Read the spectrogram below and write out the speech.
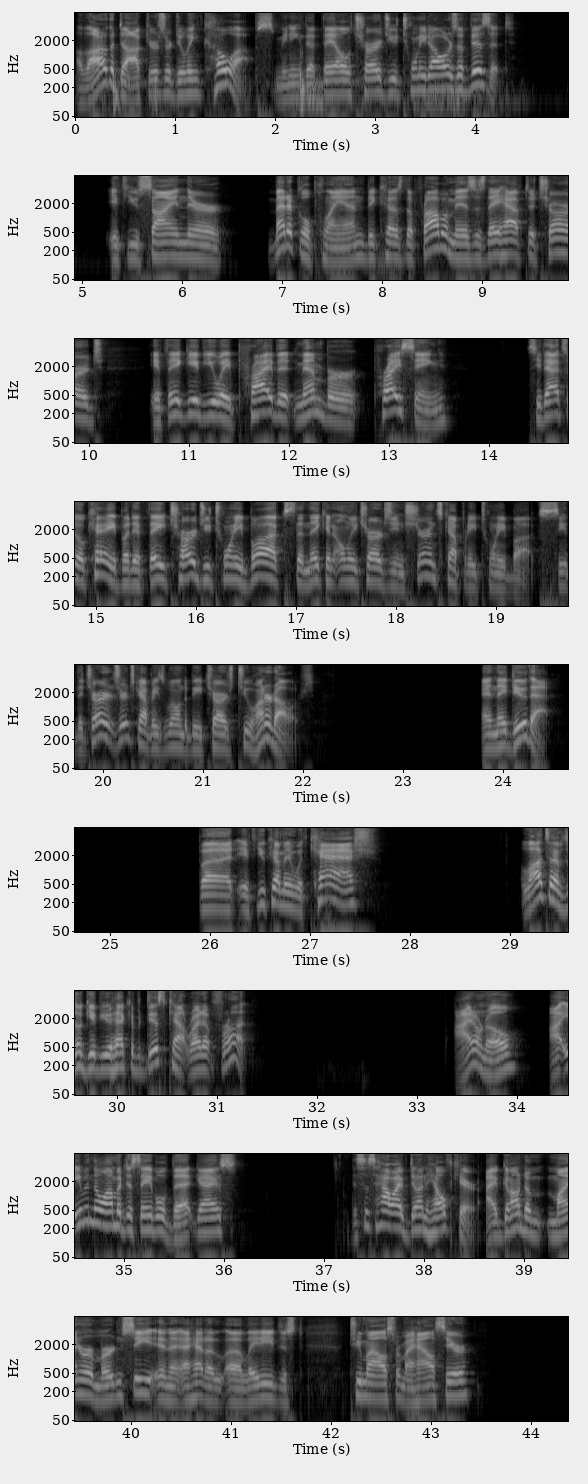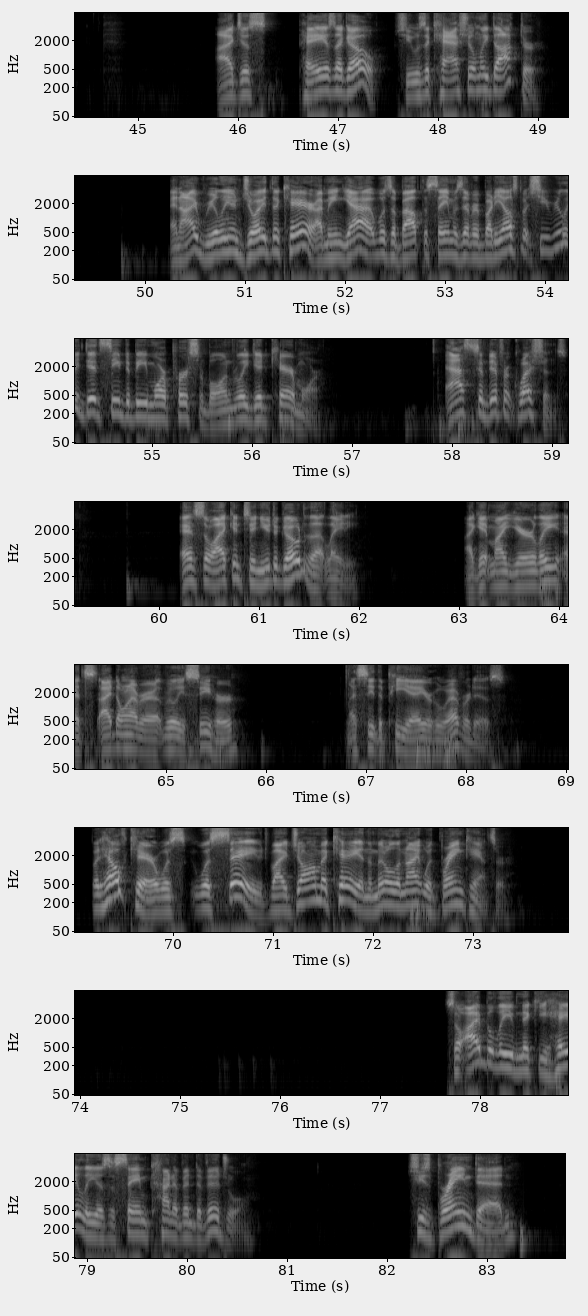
A lot of the doctors are doing co ops, meaning that they'll charge you $20 a visit if you sign their medical plan because the problem is is they have to charge if they give you a private member pricing see that's okay but if they charge you 20 bucks then they can only charge the insurance company 20 bucks see the insurance company is willing to be charged $200 and they do that but if you come in with cash, a lot of times they'll give you a heck of a discount right up front. I don't know. I, even though I'm a disabled vet, guys, this is how I've done healthcare. I've gone to minor emergency, and I had a, a lady just two miles from my house here. I just pay as I go. She was a cash only doctor. And I really enjoyed the care. I mean, yeah, it was about the same as everybody else, but she really did seem to be more personable and really did care more. Ask some different questions. And so I continue to go to that lady. I get my yearly. It's I don't ever really see her. I see the PA or whoever it is. But healthcare was was saved by John McCain in the middle of the night with brain cancer. So I believe Nikki Haley is the same kind of individual. She's brain dead,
